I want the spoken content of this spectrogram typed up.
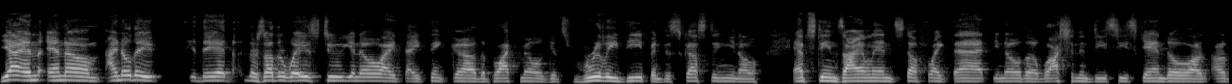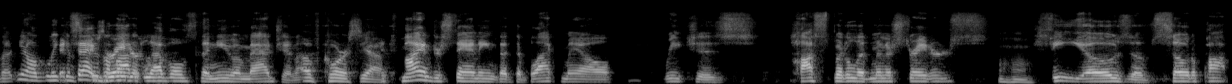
yeah, and and um, I know they they had, there's other ways too. You know, I I think uh, the blackmail gets really deep and disgusting. You know, Epstein's Island stuff like that. You know, the Washington D.C. scandal are, are the you know Lincoln. it's at There's a lot greater of, levels than you imagine. of course, yeah. It's my understanding that the blackmail reaches hospital administrators, Mhm. CEOs of soda pop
